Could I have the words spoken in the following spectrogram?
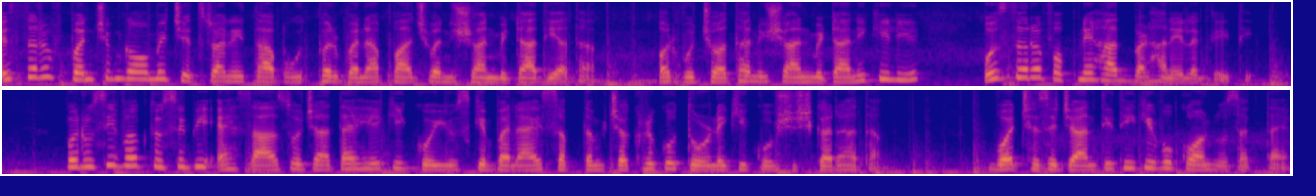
इस तरफ़ पंचम गाँव में चित्रा ने ताबूत पर बना पांचवा निशान मिटा दिया था और वो चौथा निशान मिटाने के लिए उस तरफ़ अपने हाथ बढ़ाने लग गई थी। पर उसी वक्त उसे भी एहसास हो जाता है कि कोई उसके बनाए सप्तम चक्र को तोड़ने की कोशिश कर रहा था। वो अच्छे से जानती थी कि वो कौन हो सकता है,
